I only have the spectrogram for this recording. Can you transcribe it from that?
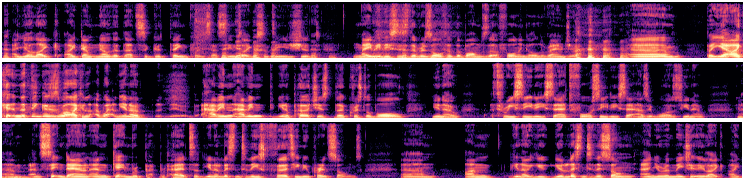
and you're like, I don't know that that's a good thing, Prince. That seems like something you should. Maybe this is the result of the bombs that are falling all around you. Um, but yeah, I can. And the thing is, as well, I can. Well, you know, having having you know purchased the crystal ball, you know, three CD set, four CD set as it was, you know, um, and sitting down and getting re- prepared to you know listen to these thirty new Prince songs. Um, I'm, you know, you you listen to this song and you're immediately like, I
